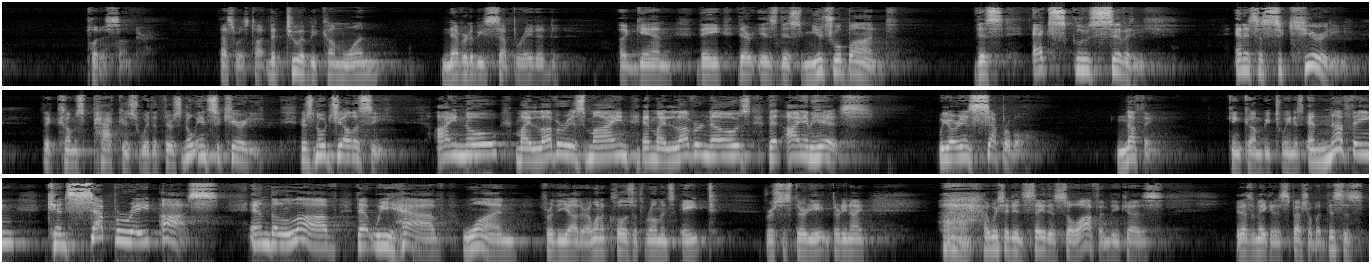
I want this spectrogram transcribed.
put asunder. That's what it's talking. The two have become one, never to be separated again. They, there is this mutual bond, this exclusivity, and it's a security that comes packaged with it. There's no insecurity. There's no jealousy. I know my lover is mine and my lover knows that I am his. We are inseparable. Nothing can come between us and nothing can separate us and the love that we have one for the other. I want to close with Romans 8 verses 38 and 39. Ah, I wish I didn't say this so often because it doesn't make it as special, but this is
